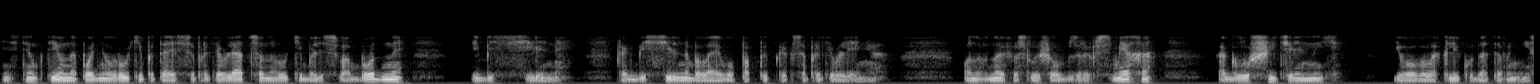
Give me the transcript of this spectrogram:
Инстинктивно поднял руки, пытаясь сопротивляться, но руки были свободны и бессильны. Как бессильна была его попытка к сопротивлению. Он вновь услышал взрыв смеха, оглушительный. Его волокли куда-то вниз.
